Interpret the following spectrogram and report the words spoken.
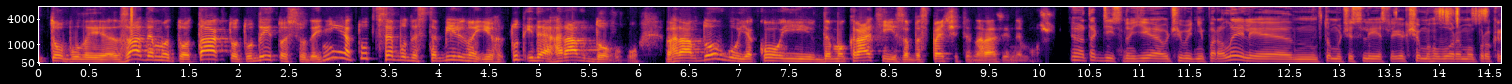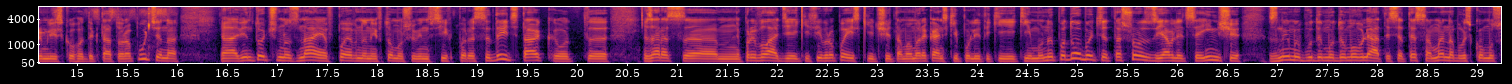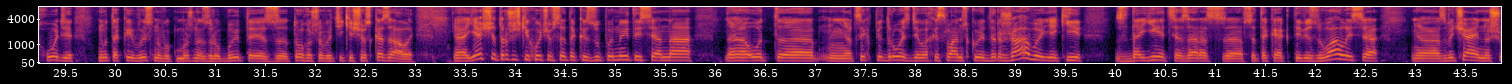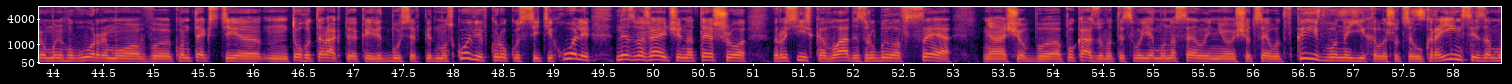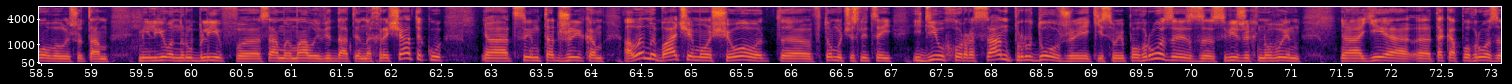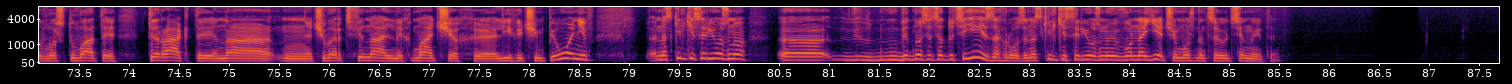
То були задимо, то так, то туди, то сюди. Ні, тут все буде стабільно і тут іде гра довгу. Гра довгу, якої демократії забезпечити наразі не може. Так дійсно є очевидні паралелі, в тому числі, якщо- якщо ми говоримо про кремлівського диктатора Путіна. Він точно знає, впевнений в тому, що він всіх пересидить. Так, от е, зараз е, при владі якісь європейські чи там американські політики, які йому не подобаються, та що з'являться інші, з ними будемо домовлятися. Те саме на близькому сході. Ну такий висновок можна зробити з того, що ви тільки що сказали. Е, Я ще трошечки хочу все таки зупинитися на е, от е, цих підрозділах ісламської держави, які здається зараз все таки активізувалися. Звичайно, що ми говоримо в контексті того теракту, який відбувся в Підмосков'ї, в Крокус Сіті Холі, незважаючи на те, що російська влада зробила все, щоб показувати своєму населенню, що це от в Київ вони їхали, що це українці замовили, що там мільйон рублів е, саме мали віддати на хрещатику е, цим таджикам. Але ми бачимо, що от е, в тому числі цей іділ Хорасан продовжує якісь свої погрози. З свіжих новин є така погроза влаштувати теракти на чвертьфінальних матчах Ліги Чемпіонів. Наскільки серйозно відносяться до цієї загрози? Наскільки серйозною вона є? Чи можна це оцінити?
